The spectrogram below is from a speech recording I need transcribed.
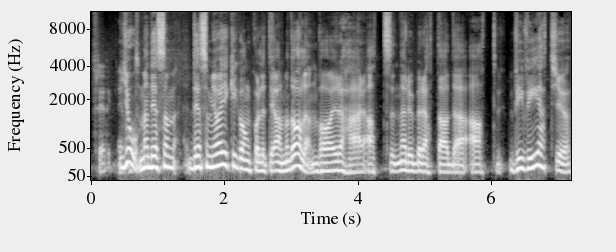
Fredrik. Jo, men det som, det som jag gick igång på lite i Almedalen var ju det här att när du berättade att vi vet ju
